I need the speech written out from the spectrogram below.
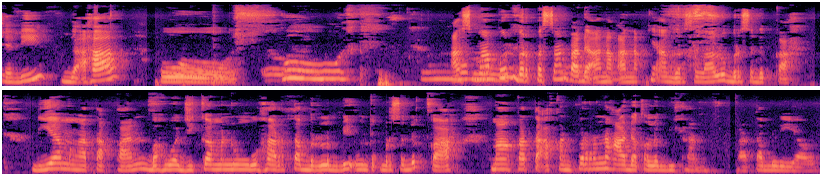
jadi nggak haus. Haus. Asma pun berpesan pada anak-anaknya agar selalu bersedekah. Dia mengatakan bahwa jika menunggu harta berlebih untuk bersedekah, maka tak akan pernah ada kelebihan, kata beliau.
